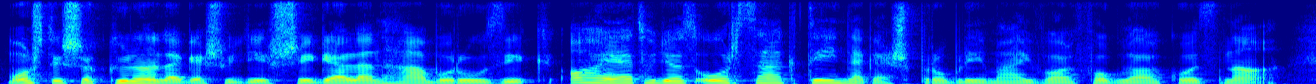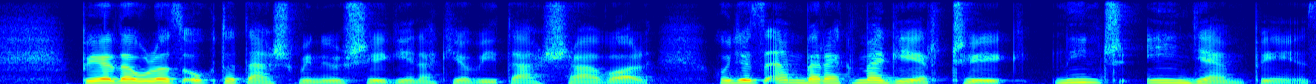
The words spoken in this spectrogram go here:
Most is a különleges ügyészség ellen háborúzik, ahelyett, hogy az ország tényleges problémáival foglalkozna. Például az oktatás minőségének javításával, hogy az emberek megértsék, nincs ingyen pénz,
